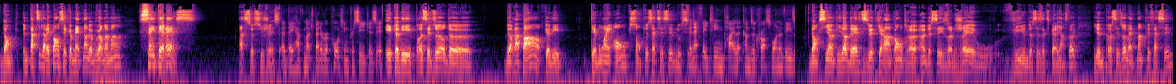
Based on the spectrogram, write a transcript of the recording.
Donc, une partie de la réponse, c'est que maintenant, le gouvernement s'intéresse à ce sujet. They have much better reporting procedures. If Et tu as des procédures de, de rapport que les témoins ont qui sont plus accessibles aussi. an F-18 pilot comes across one of these Donc, s'il y a un pilote de F-18 qui rencontre euh, un de ces objets ou vit une de ces expériences-là, il y a une procédure maintenant plus facile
